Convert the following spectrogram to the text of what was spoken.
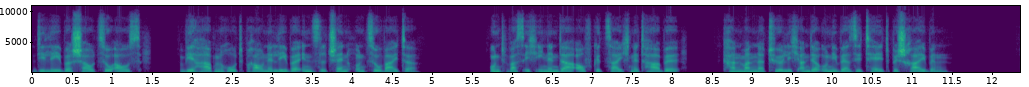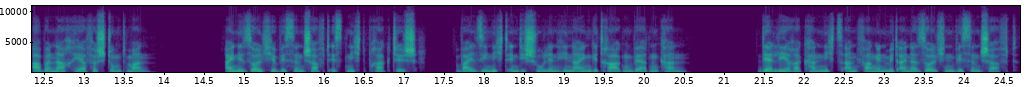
die Leber schaut so aus, wir haben rotbraune Leberinselchen und so weiter. Und was ich Ihnen da aufgezeichnet habe, kann man natürlich an der Universität beschreiben. Aber nachher verstummt man. Eine solche Wissenschaft ist nicht praktisch, weil sie nicht in die Schulen hineingetragen werden kann. Der Lehrer kann nichts anfangen mit einer solchen Wissenschaft.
